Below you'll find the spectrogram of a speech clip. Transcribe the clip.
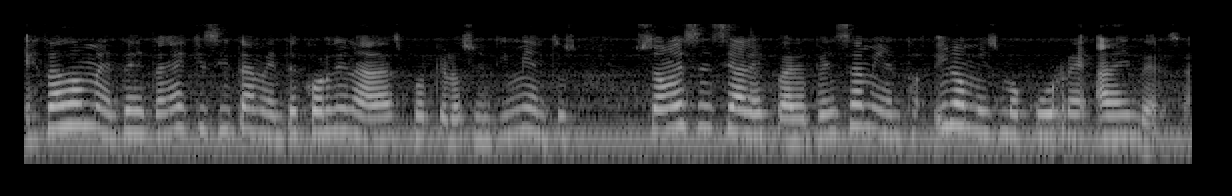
estas dos mentes están exquisitamente coordinadas porque los sentimientos son esenciales para el pensamiento y lo mismo ocurre a la inversa.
